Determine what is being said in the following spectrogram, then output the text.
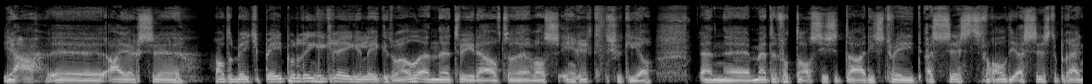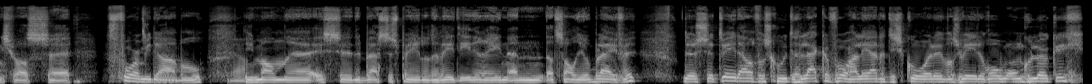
Ja, eh, Ajax eh, had een beetje peper erin gekregen, leek het wel. En de tweede helft eh, was inrichtingsverkeer. En eh, met een fantastische Tadic, twee assists. Vooral die assist op Rens was eh, formidabel. Ja. Die man eh, is eh, de beste speler, dat weet iedereen. En dat zal hij ook blijven. Dus de tweede helft was goed. Lekker voor Haller dat hij scoorde. Was wederom ongelukkig.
